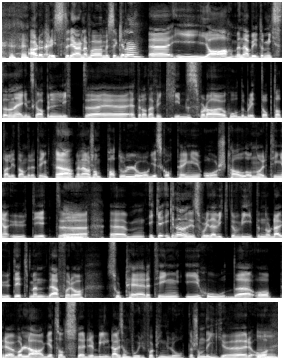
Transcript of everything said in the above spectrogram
er du klisterhjerne på musikk, eller? Uh, ja, men jeg har begynt å miste den egenskapen litt etter at jeg fikk kids, for da har hodet blitt opptatt av litt andre ting. Ja. Men jeg har sånn patologisk oppheng i årstall og når ting er utgitt. Mm. Uh, um, ikke, ikke nødvendigvis fordi det er viktig å vite når det er utgitt, men det er for å sortere ting i hodet og prøve å lage et sånt større bilde av liksom hvorfor ting låter som det gjør, og Mm.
